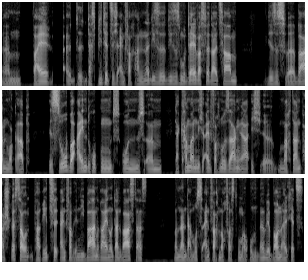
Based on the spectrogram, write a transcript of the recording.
ähm, weil äh, das bietet sich einfach an. Ne? Diese, dieses Modell, was wir da jetzt haben, dieses äh, Bahn-Mock-up, ist so beeindruckend und ähm, da kann man nicht einfach nur sagen, ja, ich äh, mache da ein paar Schlösser und ein paar Rätsel einfach in die Bahn rein und dann war es das, sondern da muss einfach noch was drumherum. Ne? Wir bauen halt jetzt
